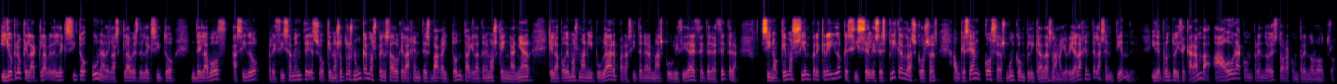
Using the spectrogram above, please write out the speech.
Y yo creo que la clave del éxito, una de las claves del éxito de la voz ha sido precisamente eso, que nosotros nunca hemos pensado que la gente es vaga y tonta, que la tenemos que engañar, que la podemos manipular para así tener más publicidad, etcétera, etcétera sino que hemos siempre creído que si se les explican las cosas, aunque sean cosas muy complicadas, la mayoría de la gente las entiende. Y de pronto dice, caramba, ahora comprendo esto, ahora comprendo lo otro.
